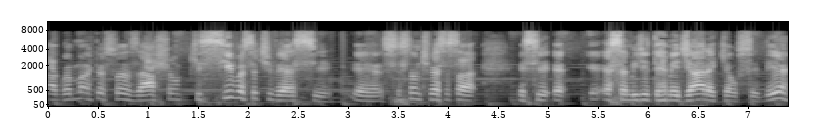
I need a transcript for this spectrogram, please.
algumas pessoas acham que se você tivesse, é, se você não tivesse essa, esse, é, essa mídia intermediária que é o CD,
